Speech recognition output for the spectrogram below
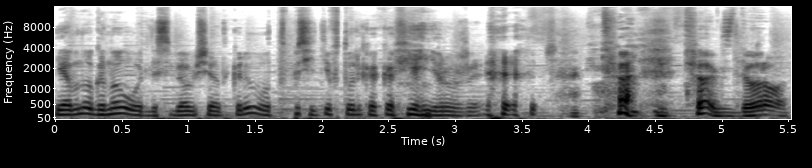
я много нового для себя вообще открыл, вот посетив только кофейнер уже. Так, здорово.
